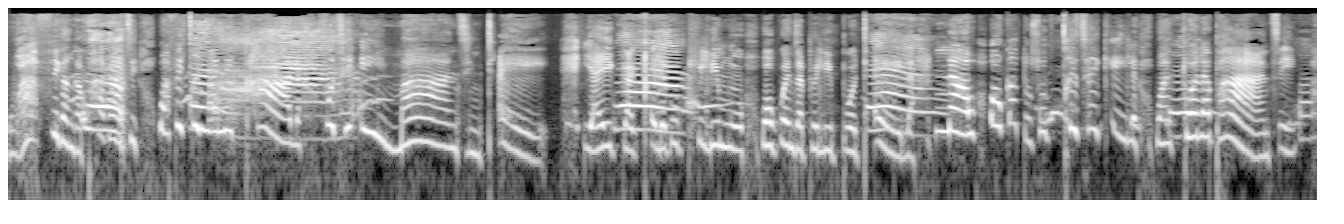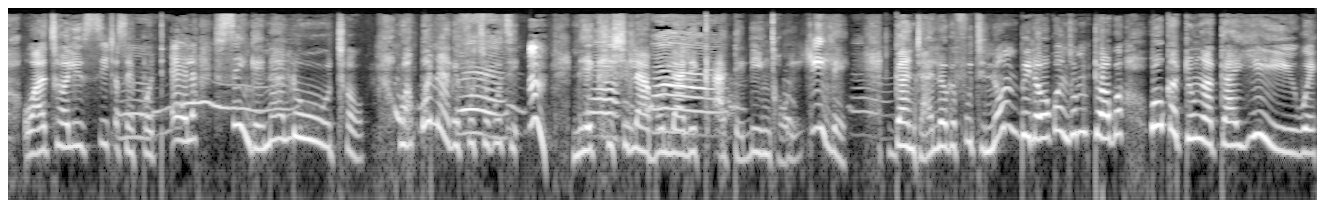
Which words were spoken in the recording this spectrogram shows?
Wafika ngaphakathi wafica incane ikhala futhi imanzi nte. Yayigaqele kukhilimo wokwenza phela ibhotela. Nawo okade usuchithekile wagcwala phansi. Wathola isitsha sebhotela singenalutho. Wabona ke futhi ukuthi mm, nekhishi labo lali kade lingcolile. Kanjalo ke futhi nombilo wokwenza umdoko ukade ungagayiwe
